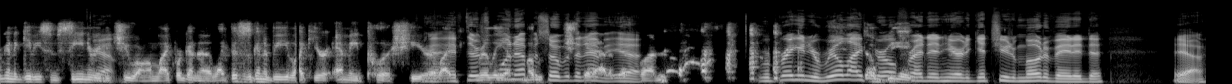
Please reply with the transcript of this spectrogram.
we're gonna give you some scenery Yeah. to chew on. Like, we're gonna like this is gonna be like your Emmy push here. Yeah, like, if there's really one episode with an Emmy, yeah. We're bringing your real life So big. girlfriend in here to get you to motivated to, yeah.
